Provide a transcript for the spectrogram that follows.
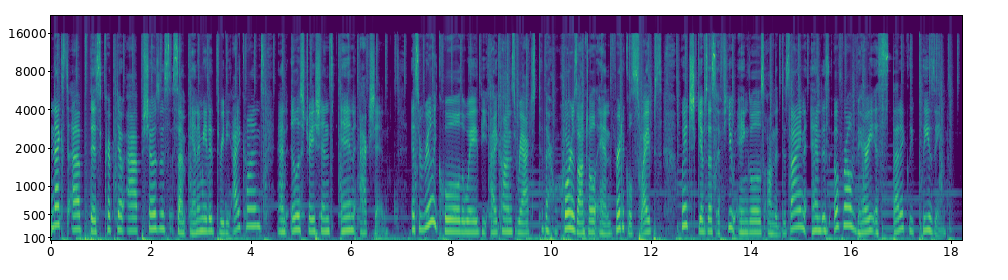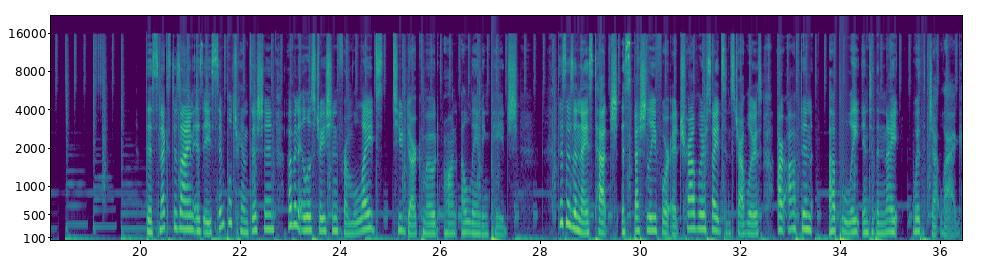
Next up, this crypto app shows us some animated 3D icons and illustrations in action. It's really cool the way the icons react to the horizontal and vertical swipes, which gives us a few angles on the design and is overall very aesthetically pleasing. This next design is a simple transition of an illustration from light to dark mode on a landing page. This is a nice touch, especially for a traveler site since travelers are often up late into the night with jet lag.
